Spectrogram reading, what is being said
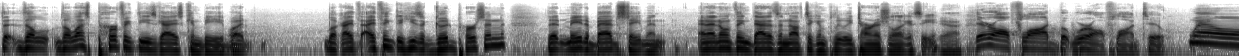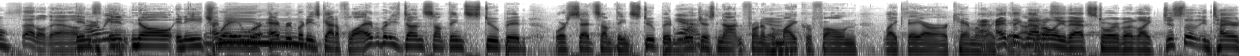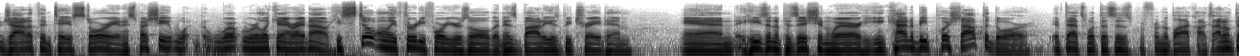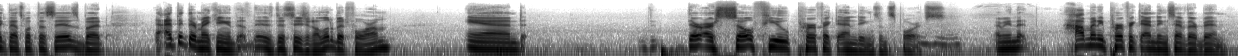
the the, the less perfect these guys can be. But look, I, I think that he's a good person that made a bad statement, and I don't think that is enough to completely tarnish a legacy. Yeah. They're all flawed, but we're all flawed too. Well, Settle down. In, Are we- in- no, in each I way, where mean- everybody's got a flaw. Everybody's done something stupid or said something stupid. Yeah. We're just not in front of Yeah. a microphone like they are or a camera like I they think are. not Yes. only that story, but like just the entire Jonathan Toews story, and especially what, what we're looking at right now. He's still only 34 years old, and his body has betrayed him, and he's in a position where he can kind of be pushed out the door if that's what this is from the Blackhawks. I don't think that's what this is, but I think they're making his decision a little bit for him, and th- there are so few perfect endings in sports. Mm-hmm. I mean, that, how many perfect endings have there been?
